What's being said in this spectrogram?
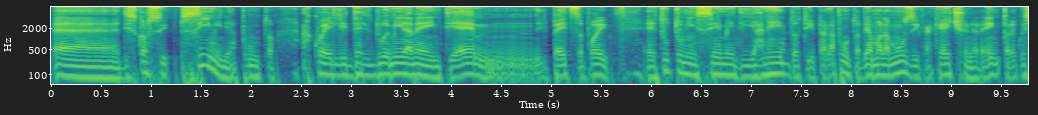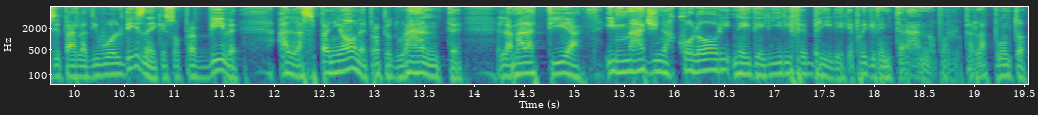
eh, discorsi simili appunto a quelli del 2020 e mh, il pezzo poi è tutto un insieme di aneddoti, per l'appunto abbiamo la musica che è Cenerentole, qui si parla di Walt Disney che sopravvive alla spagnola e proprio durante la malattia immagina colori nei deliri febbrili che poi diventeranno per, per l'appunto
